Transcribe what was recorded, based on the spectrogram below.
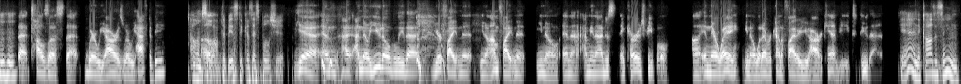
mm-hmm. that tells us that where we are is where we have to be. Oh, I'm so um, optimistic because that's bullshit. Yeah, and I, I, know you don't believe that. You're fighting it. You know, I'm fighting it. You know, and I, I mean, I just encourage people uh, in their way. You know, whatever kind of fighter you are or can be, to do that. Yeah, and to cause a scene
